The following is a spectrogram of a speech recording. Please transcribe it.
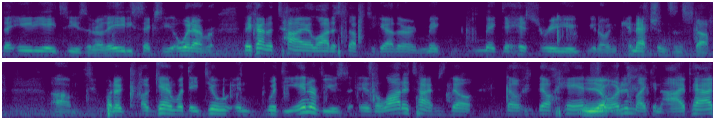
the 88 season or the 86 season or whatever. They kind of tie a lot of stuff together and make make the history you know and connections and stuff. Um, but again, what they do in with the interviews is a lot of times they'll they'll they'll hand Yep. Jordan like an iPad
